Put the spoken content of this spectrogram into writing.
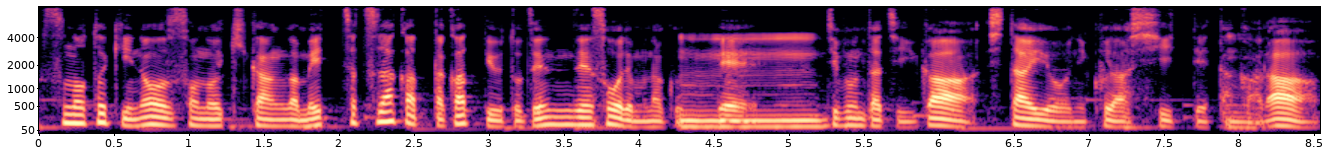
その時のその期間がめっちゃ辛かったかっていうと全然そうでもなくって。自分たちがしたいように暮らしてたから、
